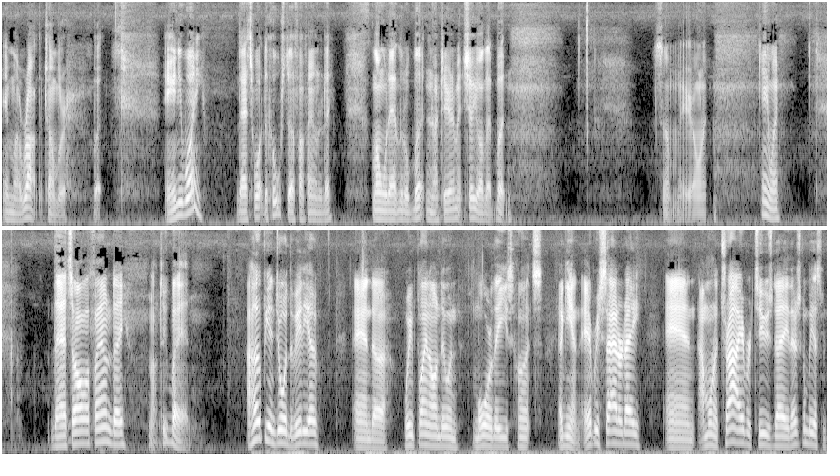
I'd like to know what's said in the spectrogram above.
in my rock tumbler. But anyway, that's what the cool stuff I found today. Along with that little button right there. Let me show you all that button. Something there on it. Anyway, that's all I found today. Not too bad. I hope you enjoyed the video. And uh, we plan on doing more of these hunts. Again, every Saturday. And I'm to try every Tuesday. There's to be some,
